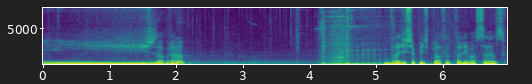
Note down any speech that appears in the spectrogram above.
I... Dobra. 25% to nie ma sensu.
